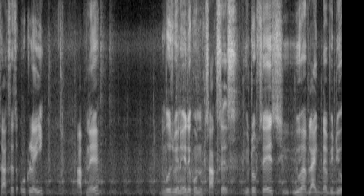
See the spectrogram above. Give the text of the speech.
সাকসেস উঠলেই আপনি বুঝবেন। এই দেখুন success YouTube says you have like the video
